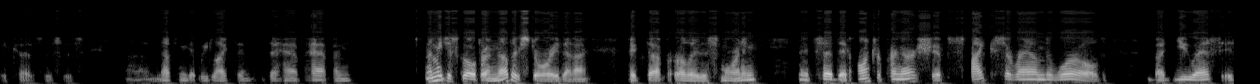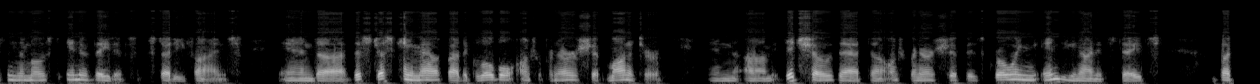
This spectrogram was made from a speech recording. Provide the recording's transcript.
because this is uh, nothing that we'd like to, to have happen. Let me just go over another story that I picked up early this morning. And it said that entrepreneurship spikes around the world, but U.S. isn't the most innovative, study finds. And uh, this just came out by the Global Entrepreneurship Monitor. And um, it did show that uh, entrepreneurship is growing in the United States, but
